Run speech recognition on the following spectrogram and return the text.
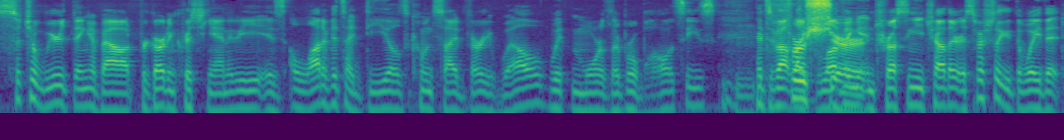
such a weird thing about regarding Christianity is a lot of its ideals coincide very well with more liberal policies. Mm-hmm. It's about For like sure. loving and trusting each other, especially the way that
